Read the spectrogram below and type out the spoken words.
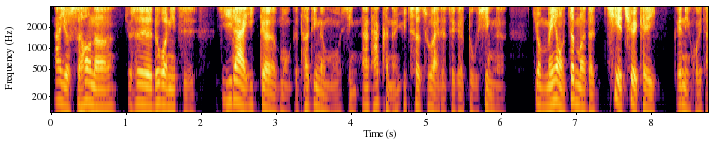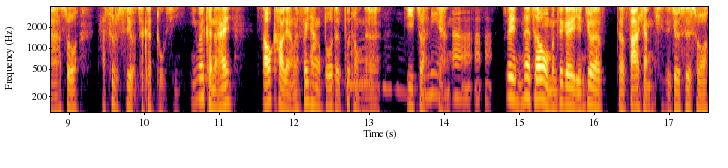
那有时候呢，就是如果你只依赖一个某个特定的模型，那它可能预测出来的这个毒性呢，就没有这么的确切，可以跟你回答说它是不是有这个毒性，因为可能还少考量了非常多的不同的机转，这样，嗯嗯嗯嗯。所以那时候我们这个研究的的发想，其实就是说。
